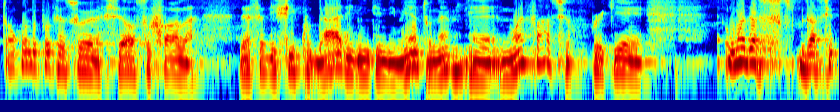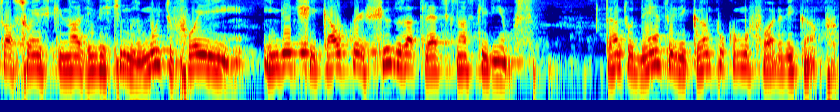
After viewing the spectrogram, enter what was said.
Então, quando o professor Celso fala dessa dificuldade de entendimento, né, é, não é fácil, porque uma das, das situações que nós investimos muito foi identificar o perfil dos atletas que nós queríamos, tanto dentro de campo como fora de campo.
